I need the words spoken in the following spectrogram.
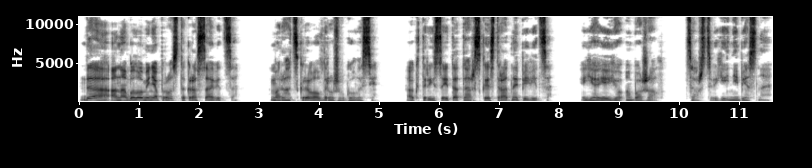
Да, она была у меня просто красавица. Марат скрывал дрожь в голосе. Актриса и татарская эстрадная певица. Я ее обожал. Царствие ей небесное.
